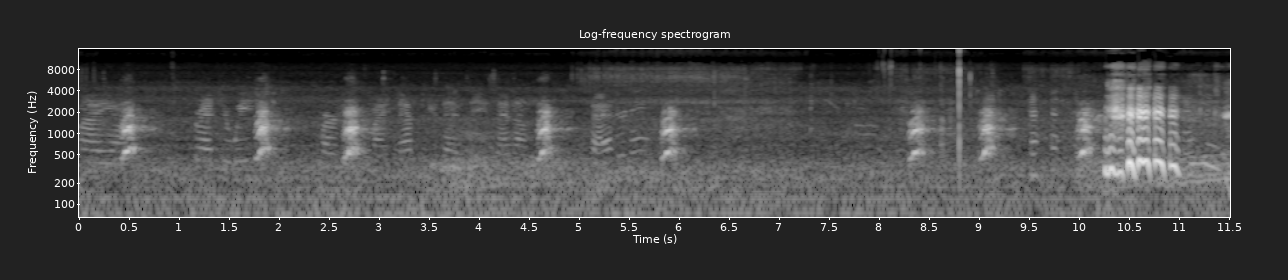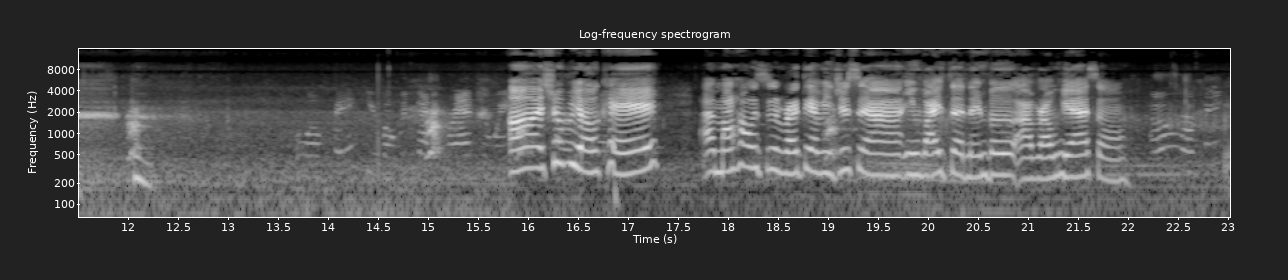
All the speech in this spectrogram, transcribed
my uh, graduation party for my nephew that day. Is that on Saturday? Well, thank you, but we've got a graduation. Uh, it should be okay. Uh, my house is right there. We just uh, invite the neighbor around here, so Oh, well, thank you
